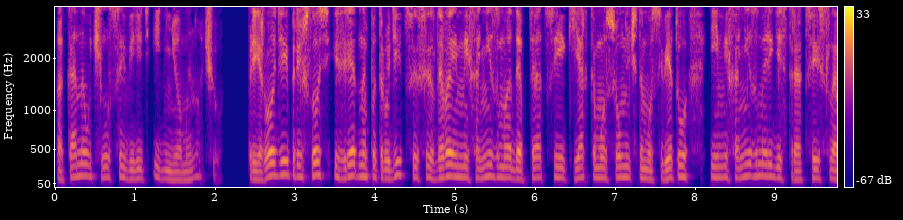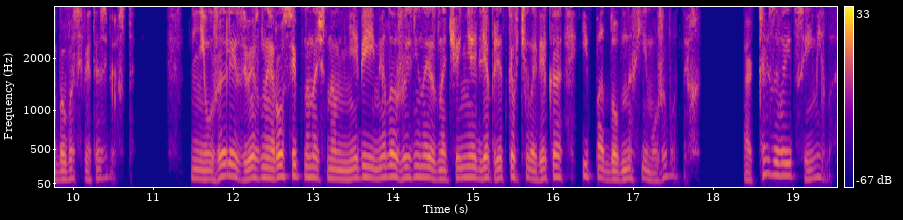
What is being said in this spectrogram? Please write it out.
пока научился видеть и днем, и ночью. Природе пришлось изрядно потрудиться, создавая механизмы адаптации к яркому солнечному свету и механизмы регистрации слабого света звезд. Неужели звездная россыпь на ночном небе имела жизненное значение для предков человека и подобных ему животных? Оказывается, имела.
